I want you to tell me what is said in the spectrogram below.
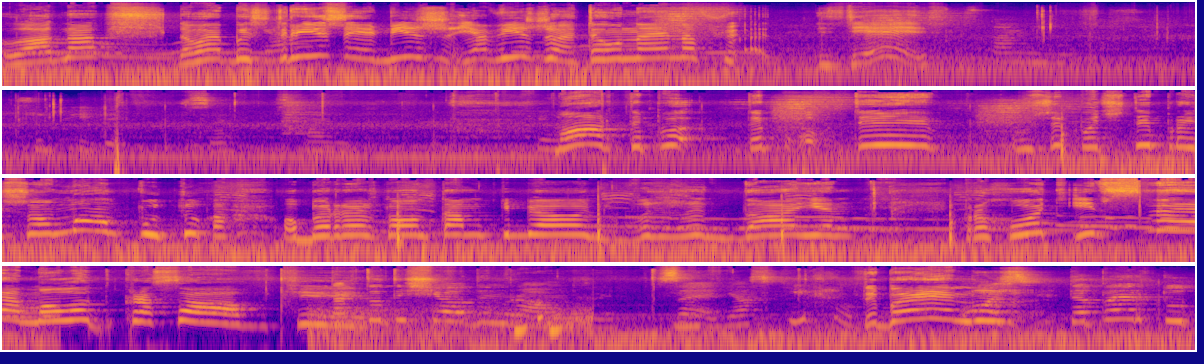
Ладно, давай быстрее, я вижу, я вижу, ты, наверное, здесь. Останній. Сюди йди. Все, останній. Марк, ти по ти, ти вже почти пройшов мампу, тільки обережно он там тебе вижидає. Проходь і все, молод красавчик. Так тут іще один раунд. Все, я скіпнув. Тебе Ось, тепер тут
